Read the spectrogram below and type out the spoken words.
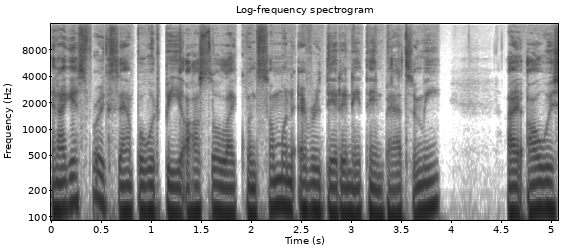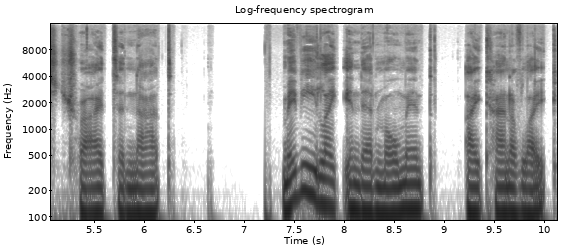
And I guess, for example, would be also like when someone ever did anything bad to me, I always try to not, maybe like in that moment, I kind of like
